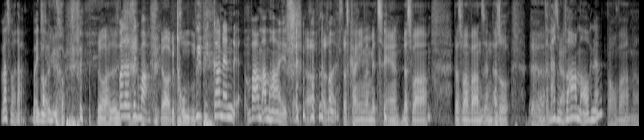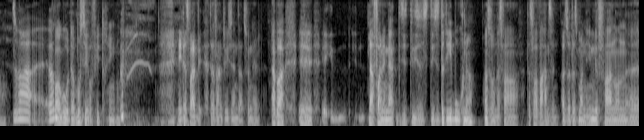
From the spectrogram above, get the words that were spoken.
Was war da bei dir? Ah, ja, ja, das- Was hast du gemacht? ja, getrunken. Wie viel Kannen warm am Hals? Ja, also das kann ich nicht mehr mitzählen. Das war, das war Wahnsinn. Also, äh, da war so ja, warm auch, ne? war auch warm, ja. Es war War gut, da musste ich auch viel trinken. nee, das war, das war natürlich sensationell. Aber äh, na, vor allem na, dieses, dieses Drehbuch, ne? Also das war, das war Wahnsinn. Also, dass man hingefahren und äh,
